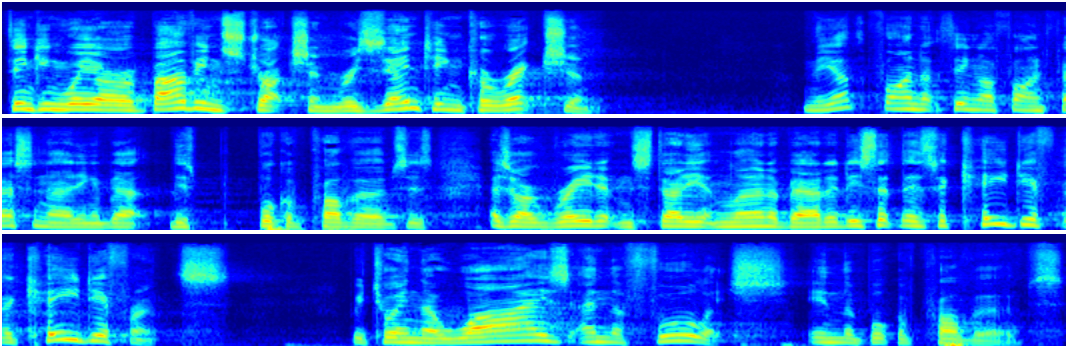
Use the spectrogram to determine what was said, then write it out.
thinking we are above instruction, resenting correction. And the other thing I find fascinating about this book of Proverbs is, as I read it and study it and learn about it, is that there's a key, dif- a key difference between the wise and the foolish in the book of Proverbs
